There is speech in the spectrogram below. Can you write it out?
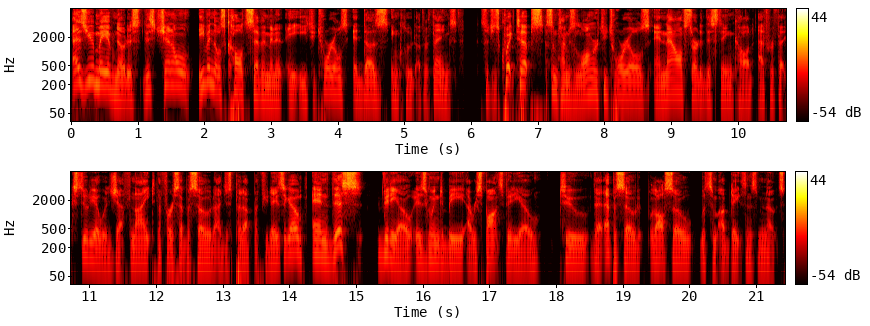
As you may have noticed, this channel, even though it's called 7 Minute AE Tutorials, it does include other things, such as quick tips, sometimes longer tutorials, and now I've started this thing called After Effects Studio with Jeff Knight. The first episode I just put up a few days ago, and this video is going to be a response video to that episode, but also with some updates and some notes.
